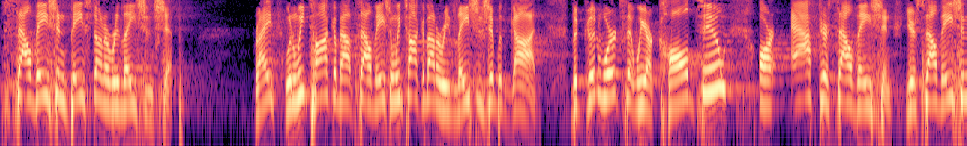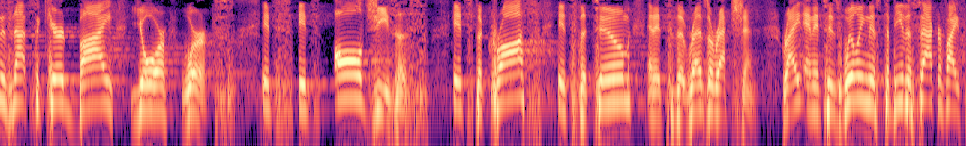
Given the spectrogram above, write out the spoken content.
salvation based on a relationship. Right? When we talk about salvation, we talk about a relationship with God. The good works that we are called to are after salvation. Your salvation is not secured by your works. It's, it's all Jesus. It's the cross, it's the tomb, and it's the resurrection right? And it's his willingness to be the sacrifice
